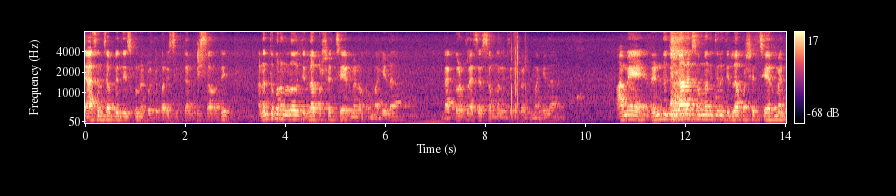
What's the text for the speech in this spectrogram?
శాసనసభ్యులు తీసుకున్నటువంటి పరిస్థితి కనిపిస్తూ ఉంది. అనంతపురంలో జిల్లా పరిషత్ చైర్మన్ ఒక మహిళ బ్యాక్వర్డ్ క్లాసెస్ సంబంధించినటువంటి మహిళ ఆమె రెండు జిల్లాలకు సంబంధించిన జిల్లా పరిషత్ చైర్మన్.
